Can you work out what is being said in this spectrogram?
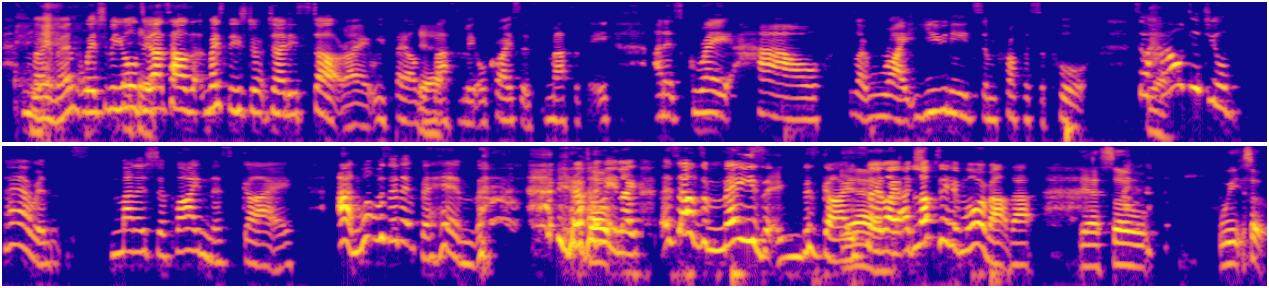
moment, which we all do. That's how most of these journeys start, right? We failed yeah. massively or crisis massively, and it's great how was like, right, you need some proper support. So, yeah. how did your parents manage to find this guy? And what was in it for him? you know so, what I mean? Like, it sounds amazing, this guy. Yeah. So, like, I'd love to hear more about that. Yeah, so we, so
